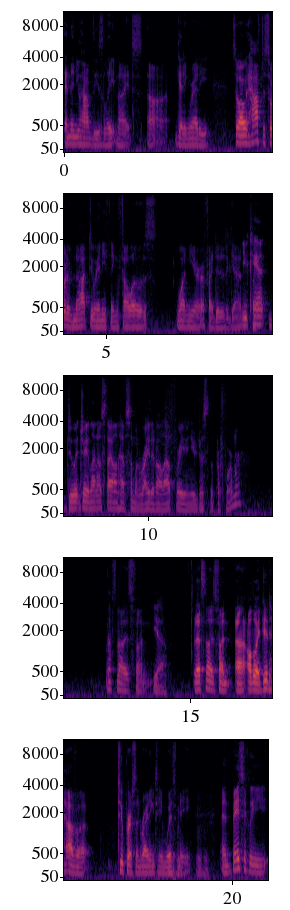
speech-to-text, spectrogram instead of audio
and then you have these late nights uh, getting ready. So I would have to sort of not do anything fellows one year if I did it again. You But can't do it Jay Leno style and have someone write it all out for you, and you're just the performer. that's not as fun. Yeah. That's not as fun. Uh, although I did have a two-person writing team with Mhm. me, Mhm. and basically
